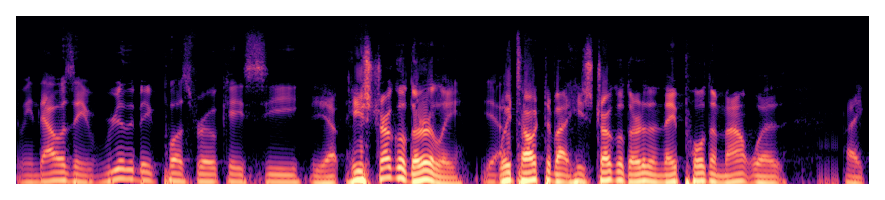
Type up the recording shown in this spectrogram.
I mean, that was a really big plus for OKC. Yep. He struggled early. Yeah. We talked about he struggled early and they pulled him out with like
